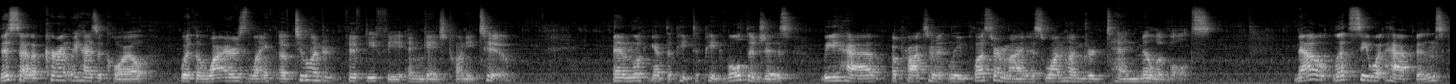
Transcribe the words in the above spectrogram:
this setup currently has a coil with a wire's length of 250 feet and gauge 22 and looking at the peak-to-peak -peak voltages, we have approximately plus or minus 110 millivolts. Now let's see what happens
